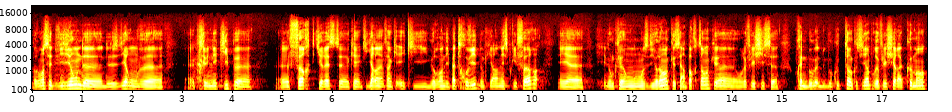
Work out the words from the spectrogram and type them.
vraiment cette vision de, de se dire on veut créer une équipe forte qui reste, qui, qui garde, enfin, qui- grandit pas trop vite, donc qui garde un esprit fort. Et, euh, et donc euh, on se dit vraiment que c'est important qu'on réfléchisse, euh, on prenne beaucoup, de temps au quotidien pour réfléchir à comment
